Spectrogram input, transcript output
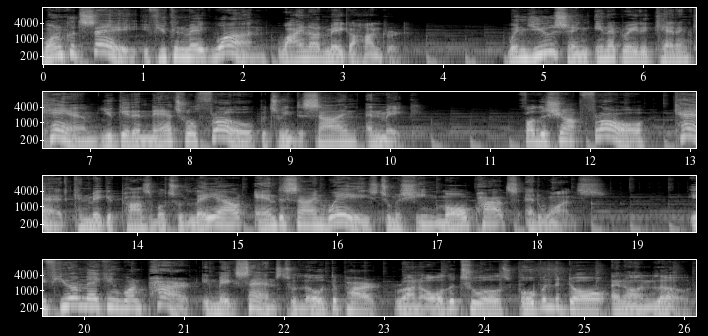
One could say, if you can make one, why not make a hundred? When using integrated CAD and CAM, you get a natural flow between design and make. For the shop floor, CAD can make it possible to lay out and design ways to machine more parts at once. If you are making one part, it makes sense to load the part, run all the tools, open the door and unload.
